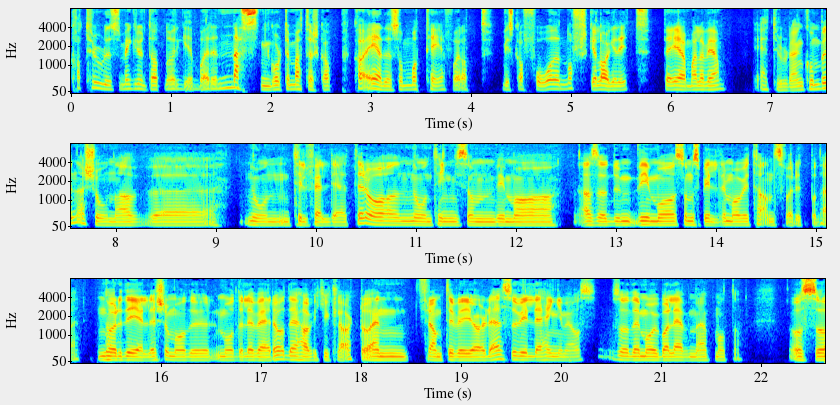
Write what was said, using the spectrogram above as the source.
Hva tror du som er grunnen til at Norge bare nesten går til mesterskap? Hva er det som må til for at vi skal få det norske laget ditt til EM eller VM? Jeg tror det er en kombinasjon av uh, noen tilfeldigheter og noen ting som vi må Altså, du, vi må som spillere må vi ta ansvar utpå der. Når det gjelder, så må du, må du, levere, og det har vi ikke klart. Og en, fram til vi gjør det, så vil det henge med oss. Så det må vi bare leve med, på en måte. Og så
